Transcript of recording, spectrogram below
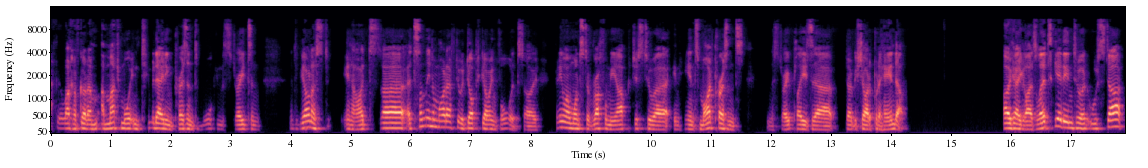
I feel like I've got a, a much more intimidating presence walking the streets, and, and to be honest, you know, it's uh, it's something I might have to adopt going forward. So if anyone wants to ruffle me up just to uh, enhance my presence in the street, please uh, don't be shy to put a hand up. Okay, guys, let's get into it. We'll start.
